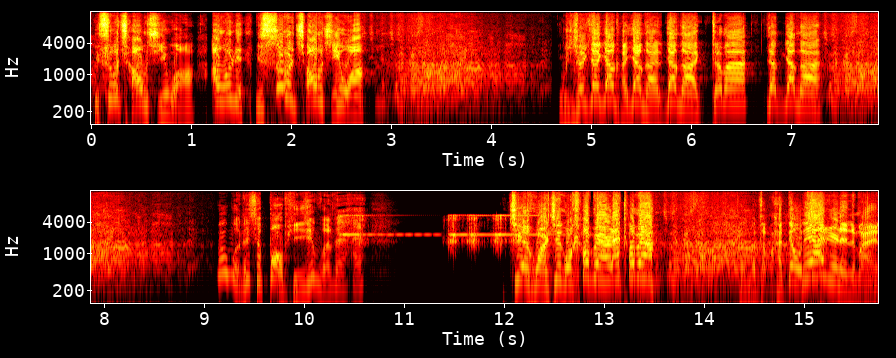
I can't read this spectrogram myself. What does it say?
你是不是瞧不起我啊？我问你，你是不是瞧不起我？我让让让开让开让开，哥们让让开！那我这小暴脾气，我这还接话接话靠边来靠边，怎么怎么还掉链子了呢？妈呀！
